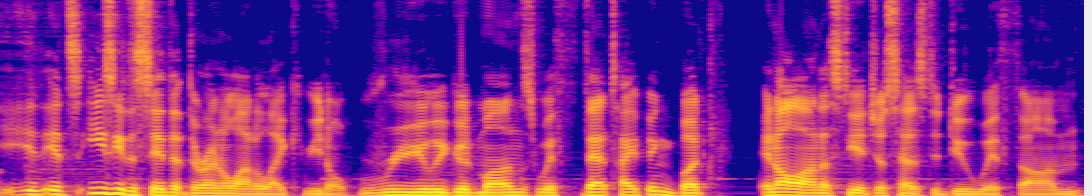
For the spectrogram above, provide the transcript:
it's easy to say that there aren't a lot of like, you know, really good mons with that typing, but in all honesty, it just has to do with um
